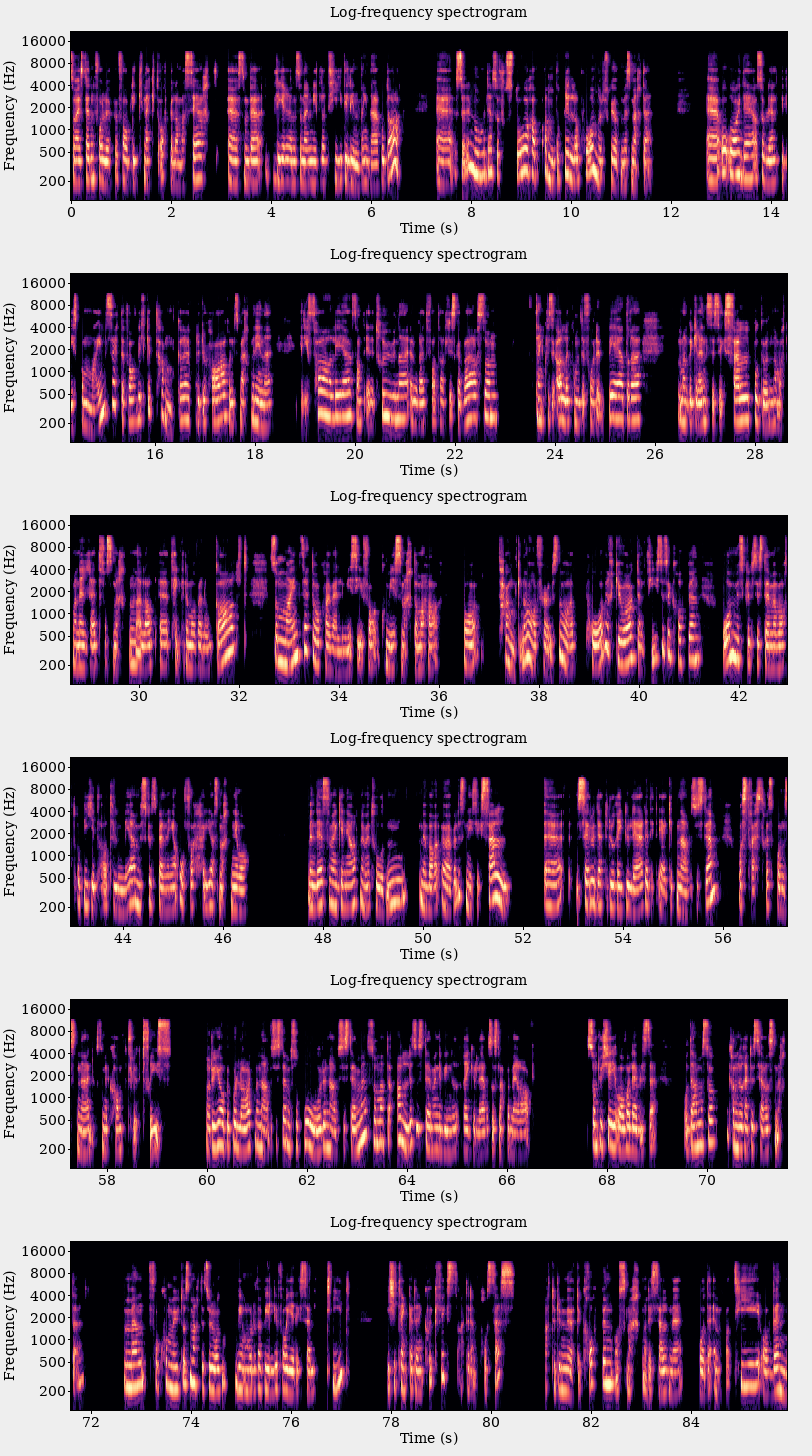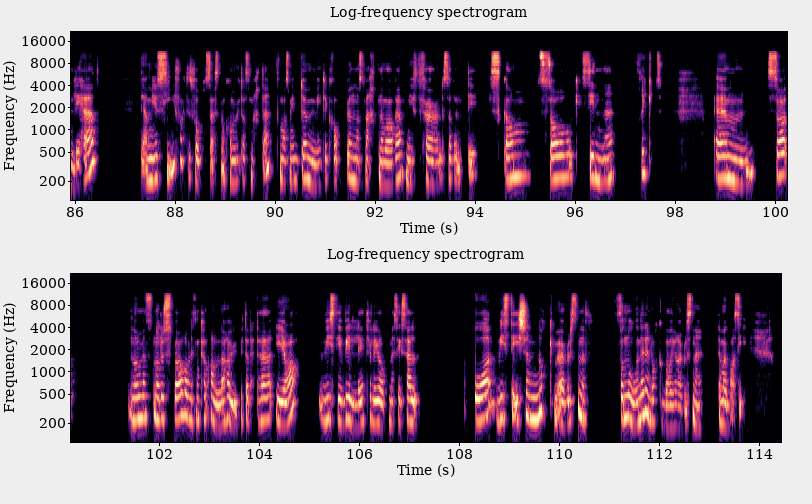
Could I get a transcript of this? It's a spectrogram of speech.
Så istedenfor å løpe for å bli knekt opp eller massert, eh, som blir en sånn midlertidig lindring der og da, eh, så er det noe med det å forstå og ha andre briller på når du skal jobbe med smerte. Eh, og òg det å bli litt bevisst på mindsettet, for hvilke tanker er det du har rundt smertene dine. Er de farlige? Sant? Er det truende? Er du redd for at det alltid skal være sånn? Tenk hvis alle kommer til å få det bedre. Man begrenser seg selv pga. at man er redd for smerten eller eh, tenker det må være noe galt. Så mindset har veldig mye å si for hvor mye smerter vi har. Og tankene våre og følelsene våre påvirker jo òg den fysiske kroppen og muskelsystemet vårt og bidrar til mer muskelspenninger og forhøya smertenivå. Men det som er genialt med metoden, med bare øvelsen i seg selv, eh, ser du det at du regulerer ditt eget nervesystem og stressresponsene som er kamp, flukt, frys. Når du jobber på lag med nervesystemet, så roer du nervesystemet sånn at alle systemene begynner å reguleres og slappe mer av. Sånn at du ikke er i overlevelse. Og dermed så kan du redusere smerte. Men for å komme ut av smerte, så må du være villig for å gi deg selv tid. Ikke tenke at det er en quick fix, at det er en prosess. At du møter kroppen og smerten av deg selv med både empati og vennlighet. Det er mye å si faktisk for prosessen å komme ut av smerte. For vi har så mye dømming til kroppen og smertene våre. Mye følelser rundt dem. Skam, sorg, sinne, frykt. Um, så når, når, du spør om liksom, kan alle ha utbytte av dette her, ja. Hvis de er villige til å jobbe med seg selv. Og hvis det ikke er nok med øvelsene, for noen er det nok å bare gjøre øvelsene, det må jeg bare si.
